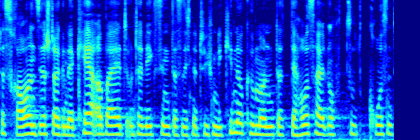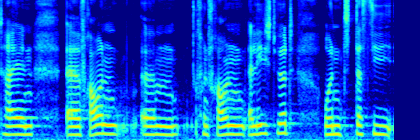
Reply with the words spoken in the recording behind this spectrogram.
dass Frauen sehr stark in der Care-Arbeit unterwegs sind, dass sie sich natürlich um die Kinder kümmern, dass der Haushalt noch zu großen Teilen äh, Frauen, ähm, von Frauen erledigt wird und dass die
